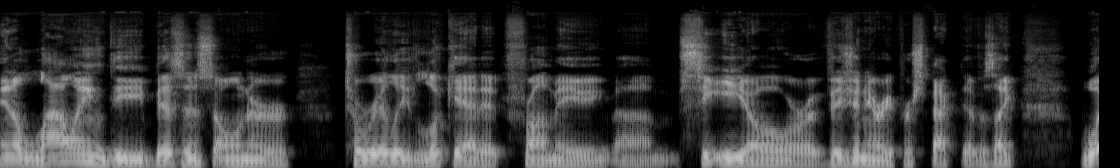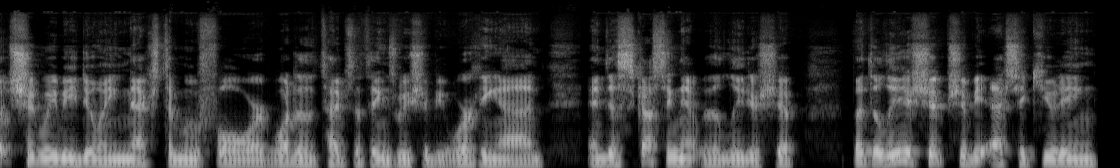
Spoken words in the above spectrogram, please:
and allowing the business owner to really look at it from a um, CEO or a visionary perspective. Is like, what should we be doing next to move forward? What are the types of things we should be working on and discussing that with the leadership? But the leadership should be executing,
